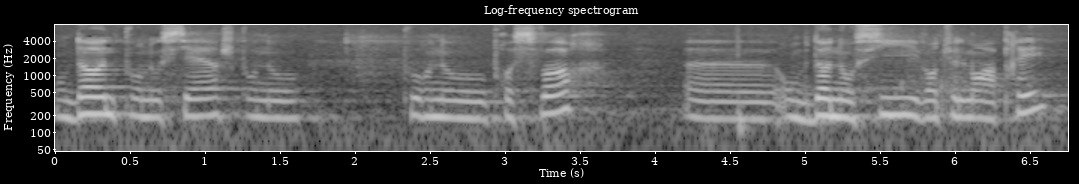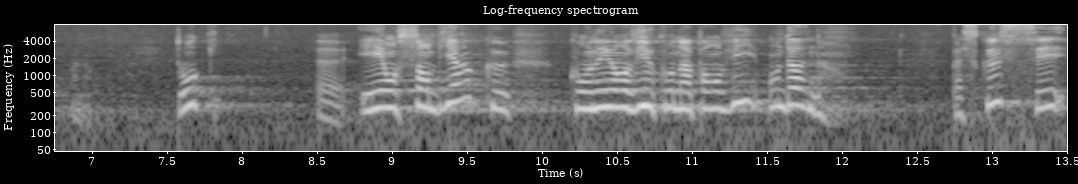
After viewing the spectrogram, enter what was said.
On donne pour nos cierges, pour nos, pour nos prosphores. Euh, on donne aussi éventuellement après. Donc, euh, et on sent bien que qu'on ait envie ou qu'on n'a pas envie, on donne. Parce que c'est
